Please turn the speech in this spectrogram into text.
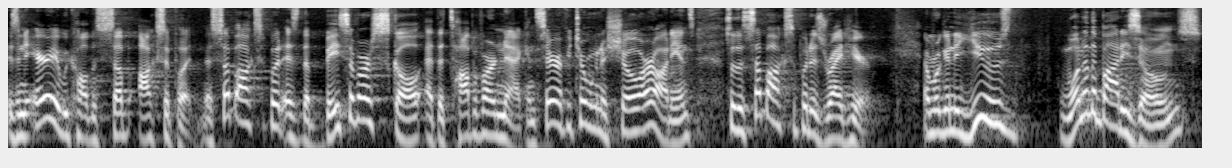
is an area we call the subocciput. The subocciput is the base of our skull at the top of our neck. And Sarah, if you turn, we're going to show our audience. So the subocciput is right here. And we're going to use one of the body zones,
